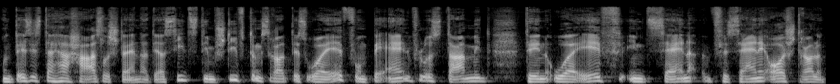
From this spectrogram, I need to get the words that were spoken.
Und das ist der Herr Haselsteiner. Der sitzt im Stiftungsrat des ORF und beeinflusst damit den ORF in seiner, für seine Ausstrahlung.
